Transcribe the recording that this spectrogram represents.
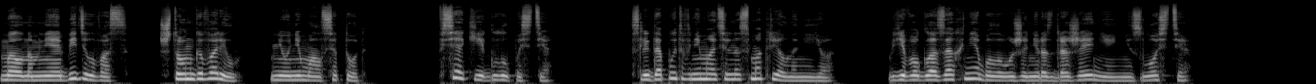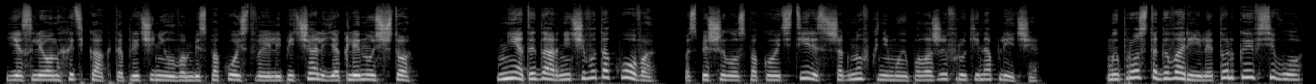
«Мелном не обидел вас? Что он говорил?» — не унимался тот. «Всякие глупости». Следопыт внимательно смотрел на нее. В его глазах не было уже ни раздражения, ни злости. «Если он хоть как-то причинил вам беспокойство или печаль, я клянусь, что...» «Нет, Идар, ничего такого!» — поспешила успокоить Тирис, шагнув к нему и положив руки на плечи. «Мы просто говорили, только и всего.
